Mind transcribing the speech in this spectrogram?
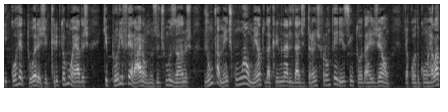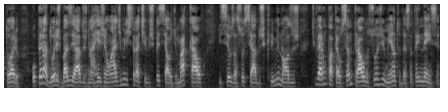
e corretoras de criptomoedas que proliferaram nos últimos anos, juntamente com o um aumento da criminalidade transfronteiriça em toda a região. De acordo com o relatório, operadores baseados na região administrativa especial de Macau e seus associados criminosos tiveram um papel central no surgimento dessa tendência.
